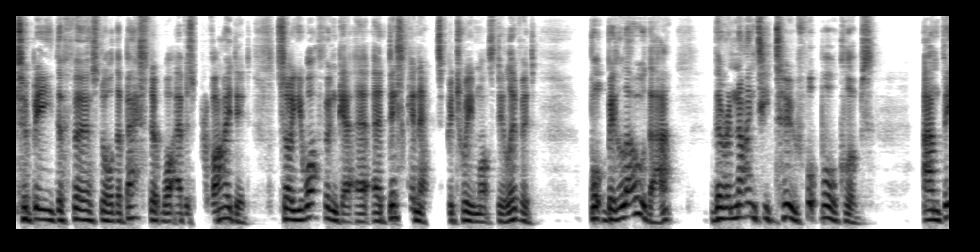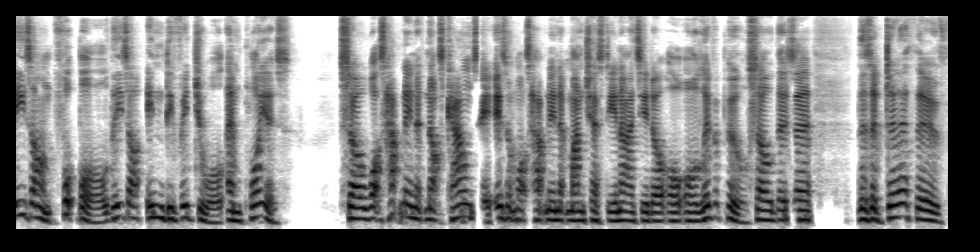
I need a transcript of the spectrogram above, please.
to be the first or the best at whatever's provided. So you often get a, a disconnect between what's delivered. But below that, there are 92 football clubs. And these aren't football, these are individual employers. So what's happening at Notts County isn't what's happening at Manchester United or, or, or Liverpool. So there's a there's a dearth of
